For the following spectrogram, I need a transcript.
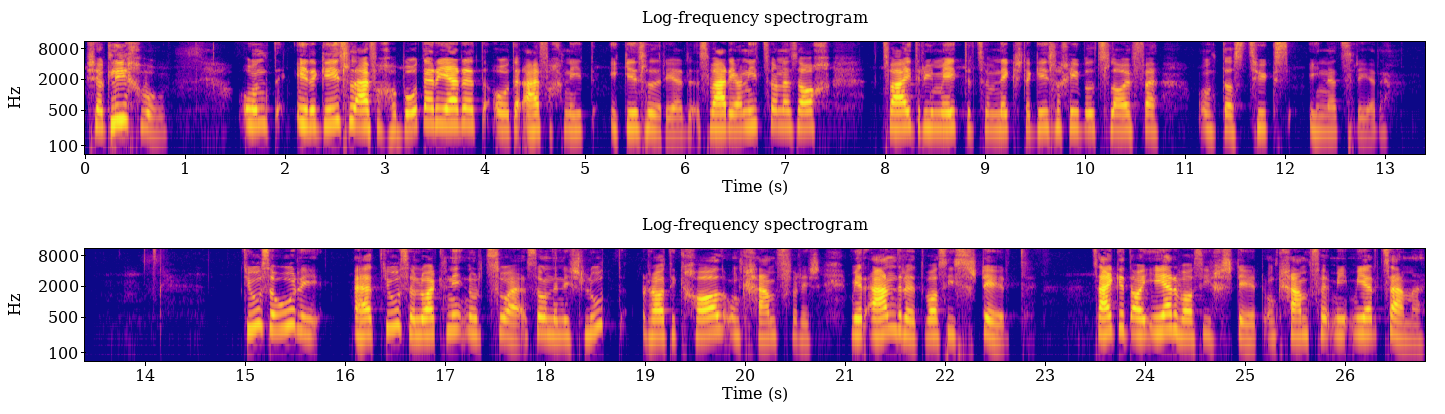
ist ja gleich wo. Und ihre Giesel einfach am Boden rühren oder einfach nicht in Giesel rühren. Es wäre ja nicht so eine Sache, zwei, drei Meter zum nächsten Gieselkiebel zu laufen und das Zeugs reinzurühren. Die Juso Uri, äh, die Juso schaut nicht nur zu, sondern ist laut, radikal und kämpferisch. Wir ändern, was uns stört. Zeigt euch ihr, was euch stört und kämpft mit mir zusammen,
